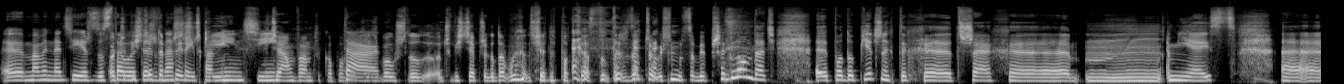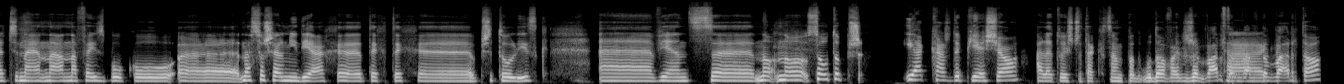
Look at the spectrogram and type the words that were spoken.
E, Mamy nadzieję, że zostały Oczywiście też w naszej pamięci. Chciałam wam tylko powiedzieć, Tak. bo już to, oczywiście przygotowując się do podcastu też zaczęłyśmy sobie przeglądać e, podopiecznych tych e, trzech mm, miejsc, e, czy na, na, na Facebooku, e, na social mediach e, tych, tych przytulisk, więc no, no, są to przy, jak każdy piesio, ale tu jeszcze tak chcę podbudować, że warto, Tak. warto, warto.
